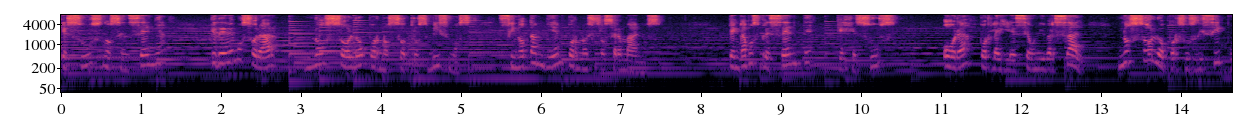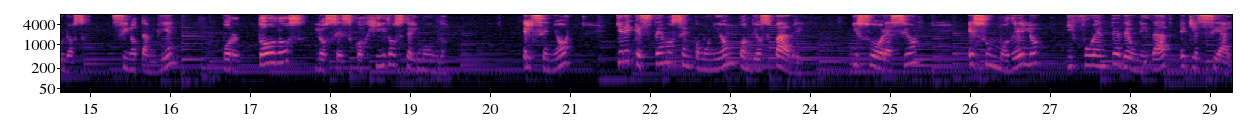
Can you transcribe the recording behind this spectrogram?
Jesús nos enseña que debemos orar no solo por nosotros mismos, sino también por nuestros hermanos. Tengamos presente que Jesús ora por la Iglesia Universal, no solo por sus discípulos, sino también por todos los escogidos del mundo. El Señor quiere que estemos en comunión con Dios Padre y su oración es un modelo y fuente de unidad eclesial.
